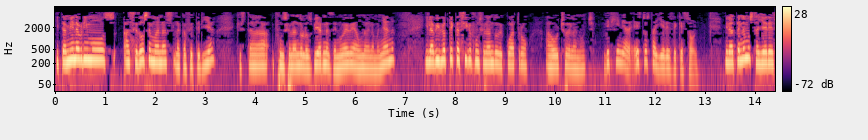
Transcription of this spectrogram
Y también abrimos hace dos semanas la cafetería que está funcionando los viernes de nueve a una de la mañana y la biblioteca sigue funcionando de cuatro a ocho de la noche. Virginia, ¿estos talleres de qué son? Mira, tenemos talleres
